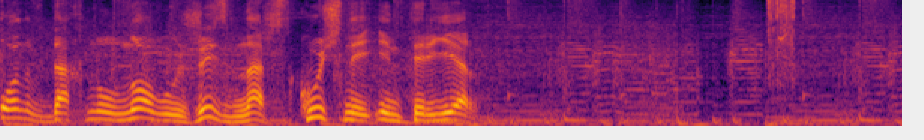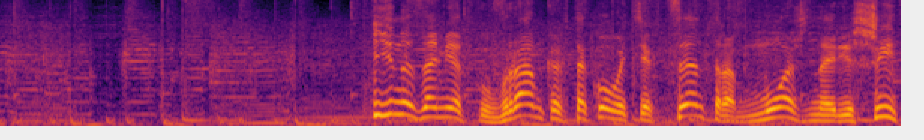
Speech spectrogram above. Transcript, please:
он вдохнул новую жизнь в наш скучный интерьер. И на заметку, в рамках такого техцентра можно решить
